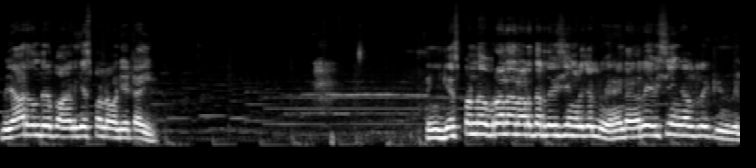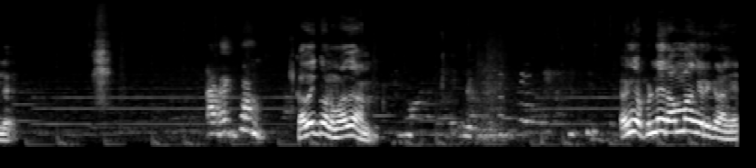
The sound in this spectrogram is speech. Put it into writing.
இப்போ யார் தந்திருப்பாங்கன்னு கெஸ் பண்ண வேண்டிய டைம் நீங்கள் கெஸ் பண்ண அப்புறம் நான் நடத்துகிற விஷயங்களை சொல்லுவேன். என்கிட்ட நிறைய விஷயங்கள் இருக்குது இதில். கதைக்கணும். அதான் எங்க பிள்ளைர் அம்மா அங்க இருக்கிறாங்க?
